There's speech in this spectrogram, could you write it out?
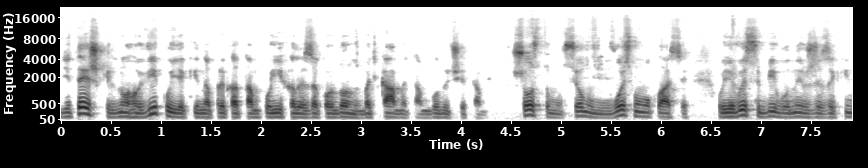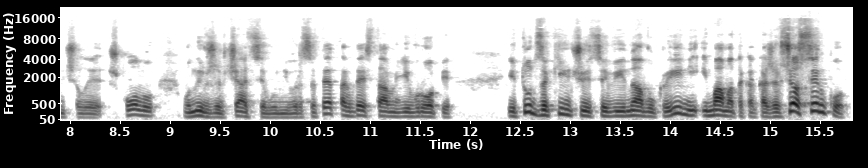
дітей шкільного віку, які, наприклад, там поїхали за кордон з батьками, там будучи там в шостому, в сьомому, восьмому класі. Уяви собі, вони вже закінчили школу, вони вже вчаться в університетах, десь там в Європі. І тут закінчується війна в Україні, і мама така каже: все, синку,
